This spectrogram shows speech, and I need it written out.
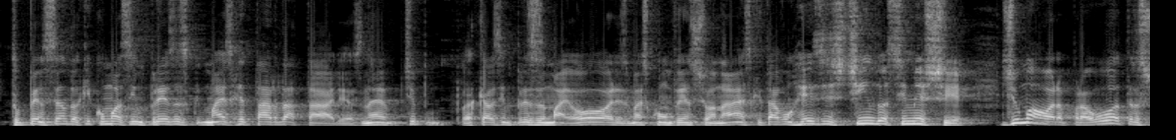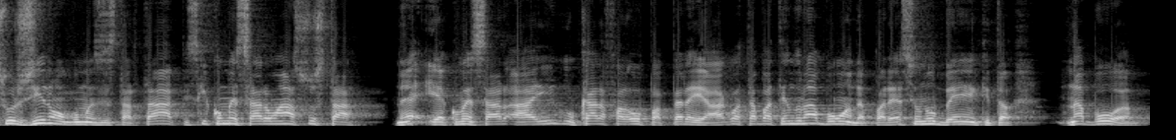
estou pensando aqui como as empresas mais retardatárias, né? tipo aquelas empresas maiores, mais convencionais, que estavam resistindo a se mexer. De uma hora para outra surgiram algumas startups que começaram a assustar. Né? E é começar aí o cara fala, opa, peraí, a água está batendo na bunda, parece um Nubank e tal. Na boa,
